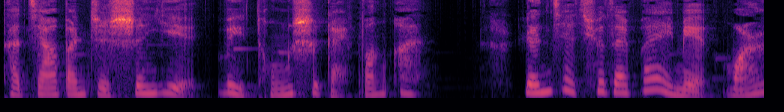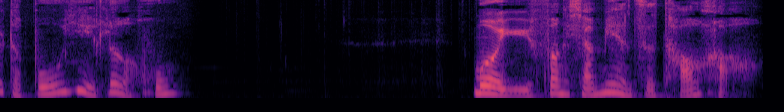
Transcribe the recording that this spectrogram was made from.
他加班至深夜为同事改方案，人家却在外面玩的不亦乐乎。墨雨放下面子讨好，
